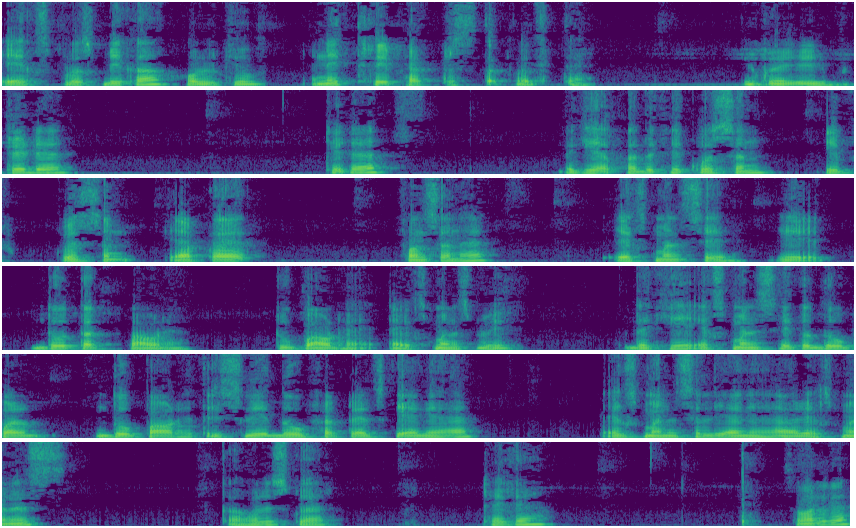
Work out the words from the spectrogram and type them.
a x plus b का होल क्यूब यानी थ्री फैक्टर्स तक लेते हैं। क्योंकि रिपीटेड है? ठीक है? देखिए, आपका देखिए क्वेश्चन इफ़ क्वेश्चन आपका फ़ंक्शन है। एक्स माइनस से ये दो तक पावर है टू पावर है एक्स माइनस बी देखिए एक्स माइनस ए को दो बार दो पावर है तो इसलिए दो फैक्टराइज किया गया है। एक्स माइनस ए लिया गया है और एक्स माइनस का होल स्क्वायर ठीक है? समझ गए?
